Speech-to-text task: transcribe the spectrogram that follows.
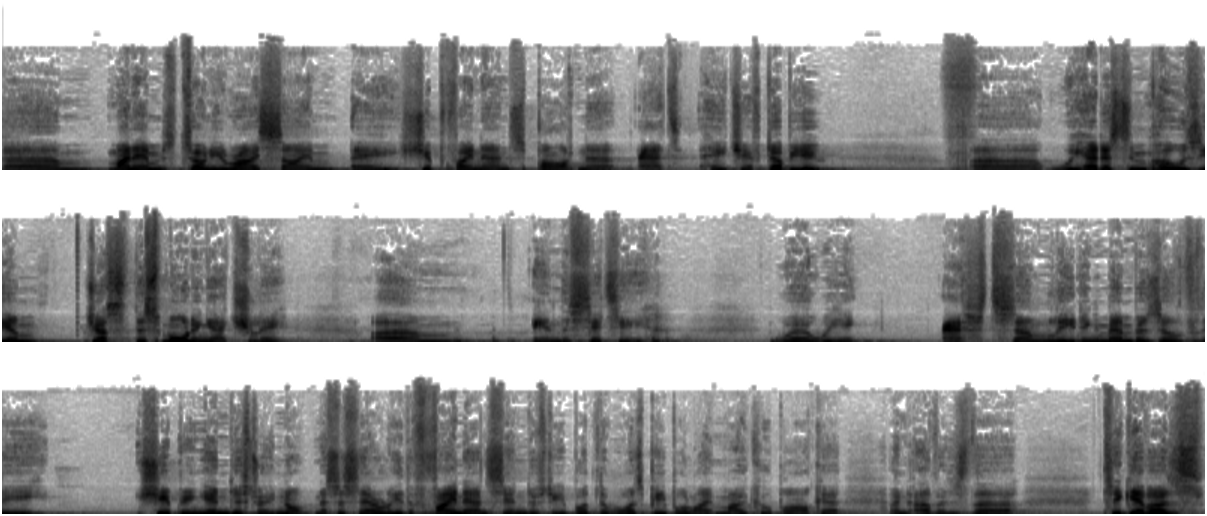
Um, my name is Tony Rice. I'm a ship finance partner at HFW. Uh, we had a symposium just this morning, actually, um, in the city, where we asked some leading members of the shipping industry, not necessarily the finance industry, but there was people like Michael Parker and others there, to give us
